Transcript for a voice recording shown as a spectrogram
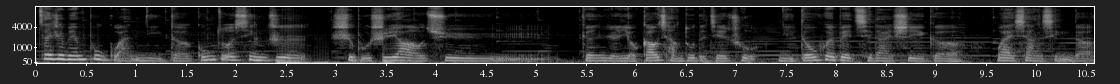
在这边，不管你的工作性质是不是要去跟人有高强度的接触，你都会被期待是一个外向型的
